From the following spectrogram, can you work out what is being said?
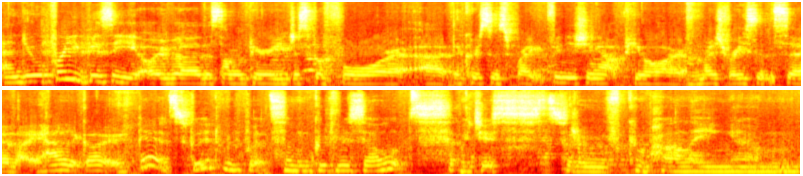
And you were pretty busy over the summer period just before uh, the Christmas break, finishing up your most recent survey. How did it go? Yeah, it's good. We've got some good results. We're just sort of compiling um,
